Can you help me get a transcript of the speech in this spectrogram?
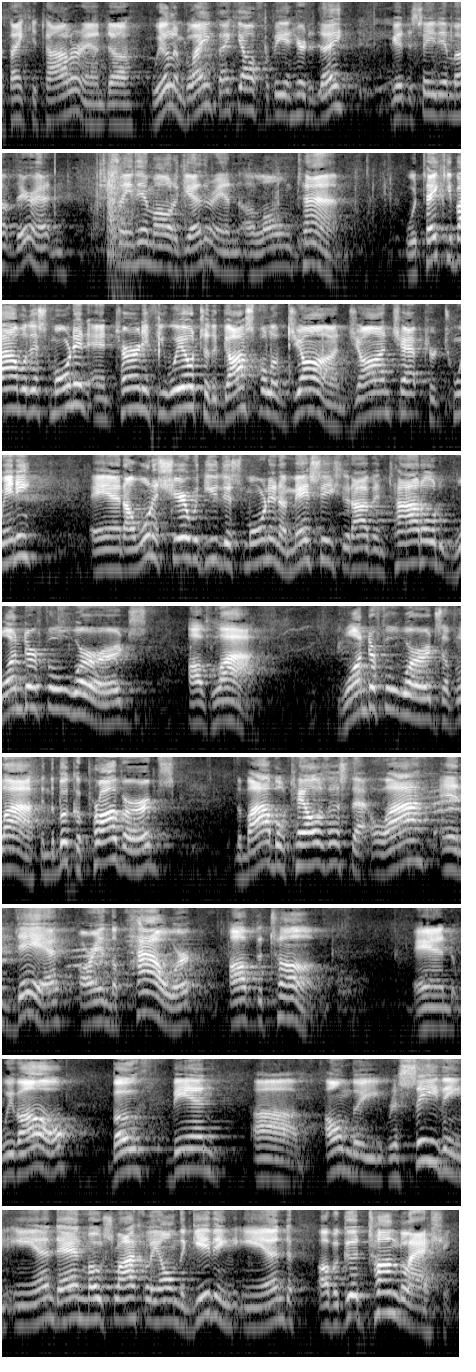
Well, thank you, Tyler. And uh, Will and Blaine, thank y'all for being here today. Good to see them up there. Hadn't seen them all together in a long time. We'll take your Bible this morning and turn, if you will, to the Gospel of John, John chapter 20. And I want to share with you this morning a message that I've entitled Wonderful Words of Life. Wonderful Words of Life. In the book of Proverbs, the Bible tells us that life and death are in the power of the tongue. And we've all both been uh, on the receiving end and most likely on the giving end of a good tongue lashing.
